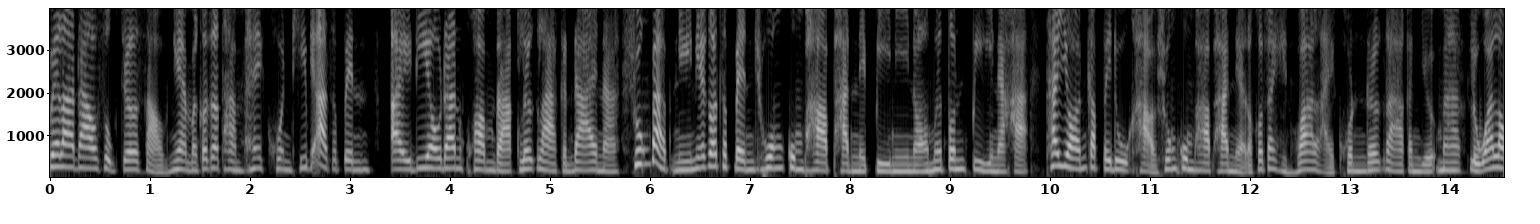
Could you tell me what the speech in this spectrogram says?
เวลาดาวศุกเจอเสาเนี่ยมันก็จะทำให้คนที่อาจจะเป็นไอเดียลด้านความรักเลิกลากันได้นะ ช่วงแบบนี้เนี่ยก็จะเป็นช่วงกุมภาพันธ์ในปีนี้เนาะเมื่อต้นปีนะคะ ถ้าย้อนกลับไปดูข่าวช่วงกุมภาพันธ์เนี่ยเราก็จะเห็นว่าหลายคนเลิกลากันเยอะมาก หรือว่าเรา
